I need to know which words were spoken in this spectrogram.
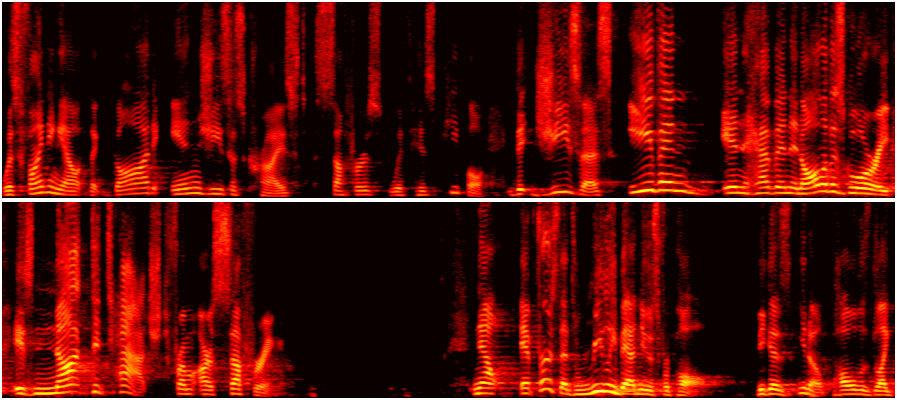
was finding out that God in Jesus Christ suffers with his people. That Jesus, even in heaven in all of his glory, is not detached from our suffering. Now, at first, that's really bad news for Paul because, you know, Paul was like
